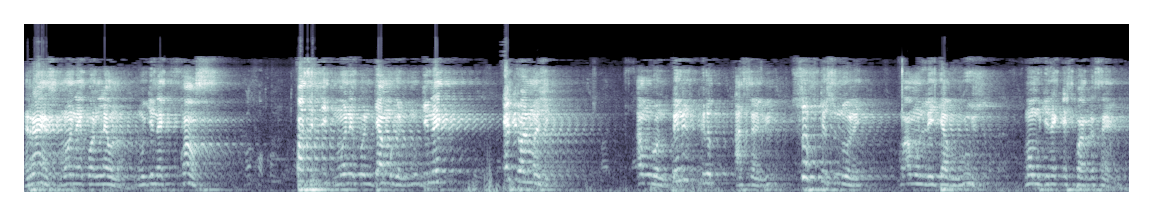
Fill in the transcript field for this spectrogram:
Reims moo nekkoon Léona mu ngi nekk France. Pacifique moo nekkoon jàmm gën mu ji nekk étoile magique amul woon benn club à Saint-Louis sauf que su ndóole mu amoon les Diables rouges moom mu ji nekk espoir de Saint-Louis.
